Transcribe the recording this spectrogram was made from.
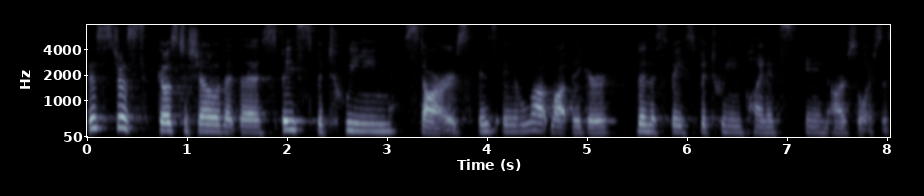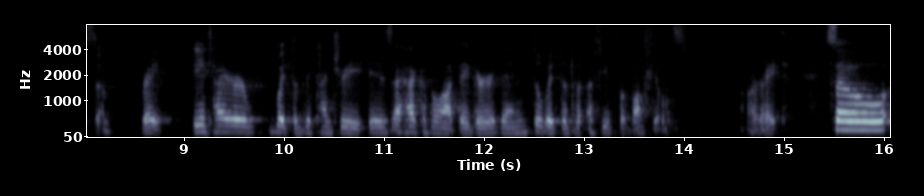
this just goes to show that the space between stars is a lot, lot bigger than the space between planets in our solar system, right? The entire width of the country is a heck of a lot bigger than the width of a few football fields. All right. So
